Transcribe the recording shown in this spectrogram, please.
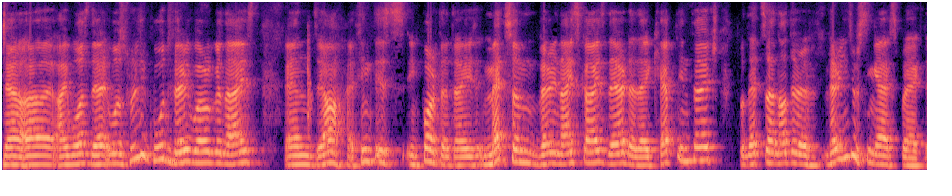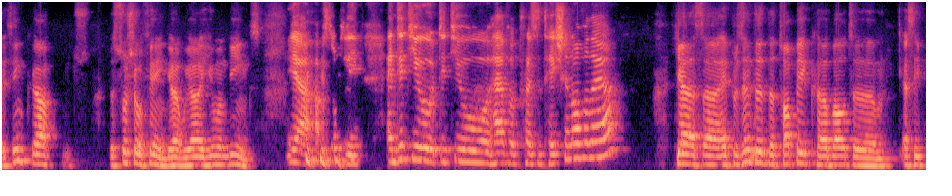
Yeah, uh, I was there. It was really good, very well organized, and yeah, I think it's important. I met some very nice guys there that I kept in touch. So that's another very interesting aspect. I think uh, it's the social thing. Yeah, we are human beings. yeah absolutely and did you did you have a presentation over there Yes, uh, I presented the topic about um, SAP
